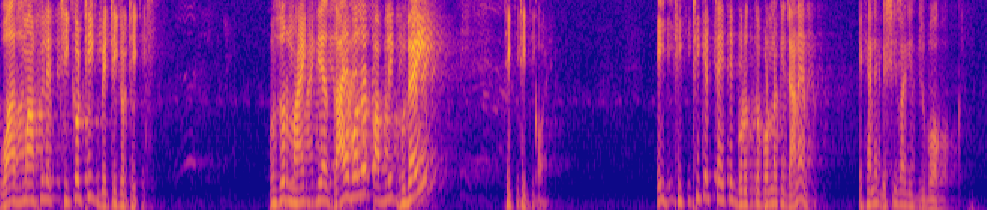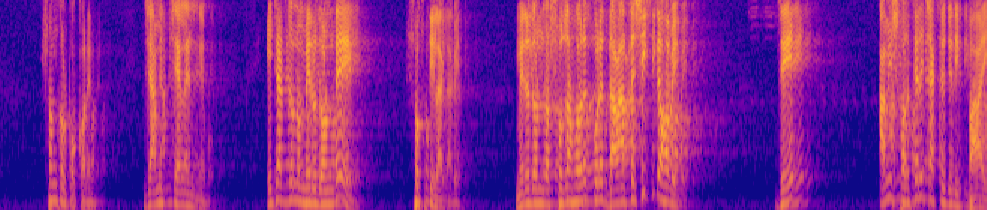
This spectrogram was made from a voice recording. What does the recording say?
ওয়াজ মাহফিলে ঠিকও ঠিক বেঠিকও ঠিক। হুজুর মাইক দিয়া যায় বলে পাবলিক হুদাই ঠিক ঠিক কয়। এই ঠিক ঠিকের চাইতে গুরুত্বপূর্ণ কি জানেন? এখানে বেশিরভাগই যুবক সংকল্প করেন যে আমি চ্যালেঞ্জ নেব। এটার জন্য মেরুদণ্ডে শক্তি লাগবে। মেরুদণ্ড সোজা হয়ে করে দাঁড়াতে শিখতে হবে যে আমি সরকারি চাকরি যদি পাই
